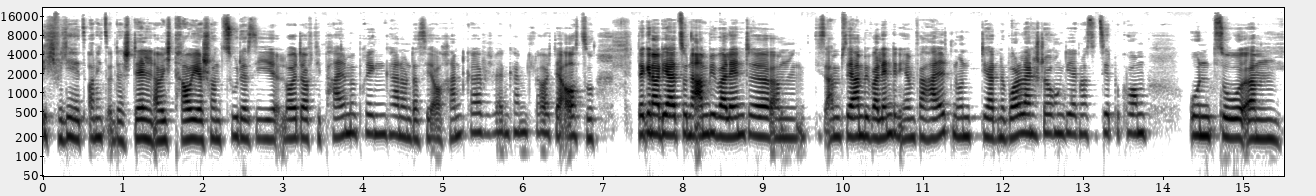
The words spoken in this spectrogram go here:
ich will ihr jetzt auch nichts unterstellen, aber ich traue ihr schon zu, dass sie Leute auf die Palme bringen kann und dass sie auch handgreiflich werden kann, glaube ich. Der auch zu. Der, genau, die hat so eine ambivalente, ähm, die ist sehr ambivalent in ihrem Verhalten und die hat eine Borderline-Störung diagnostiziert bekommen und so, ähm,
